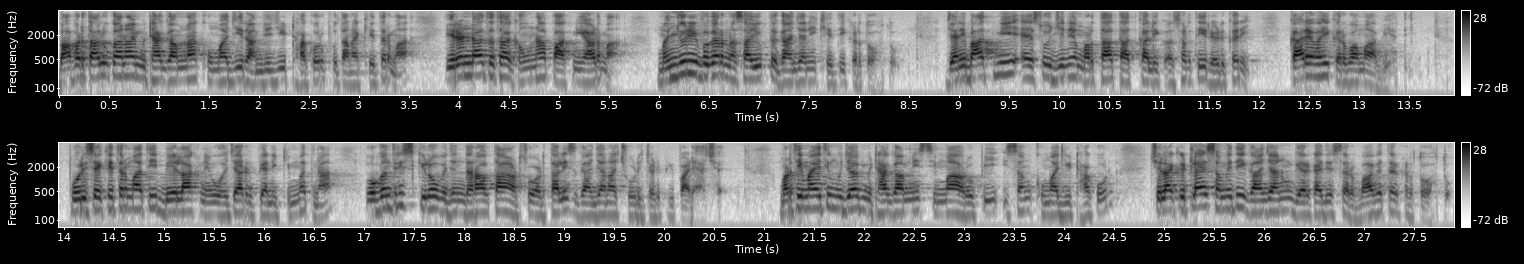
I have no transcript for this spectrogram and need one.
ભાભર તાલુકાના મીઠા ગામના ખુમાજી રામજીજી ઠાકોર પોતાના ખેતરમાં એરંડા તથા ઘઉંના પાકની આડમાં મંજૂરી વગર નશાયુક્ત ગાંજાની ખેતી કરતો હતો. જેની બાતમી એસઓજીને મળતા તાત્કાલિક અસરથી રેડ કરી કાર્યવાહી કરવામાં આવી હતી. પોલીસે ખેતરમાંથી બે લાખ નેવું હજાર રૂપિયાની કિંમતના ઓગણત્રીસ કિલો વજન ધરાવતા આઠસો અડતાલીસ ગાંજાના છોડ ઝડપી પાડ્યા છે. મળતી માહિતી મુજબ મીઠા ગામની સીમમાં આરોપી ઈસમ ખુમાજી ઠાકોર છેલ્લા કેટલાય સમયથી ગાંજાનું ગેરકાયદેસર વાવેતર કરતો હતો.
